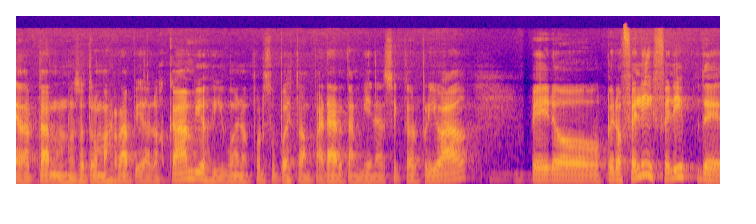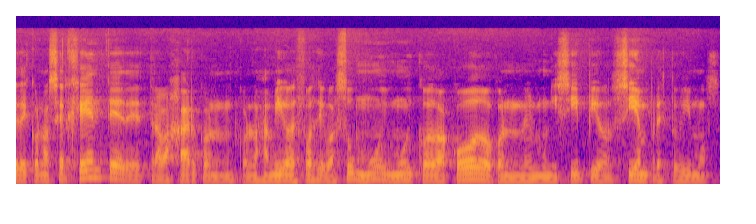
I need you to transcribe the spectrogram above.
adaptarnos nosotros más rápido a los cambios y bueno, por supuesto amparar también al sector privado. Pero, pero feliz, feliz de, conocer gente, de trabajar con, los amigos de Foz de Iguazú, muy, muy codo a codo, con el municipio, siempre estuvimos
